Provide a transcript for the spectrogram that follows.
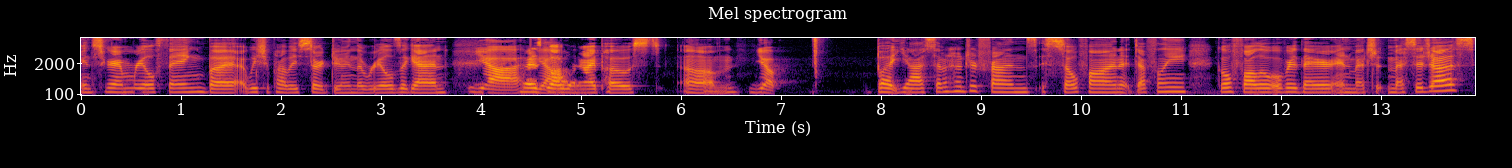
Instagram reel thing, but we should probably start doing the reels again. yeah, Might as well when I post. Um, Yep. but yeah, 700 friends is so fun. Definitely go follow over there and mes- message us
